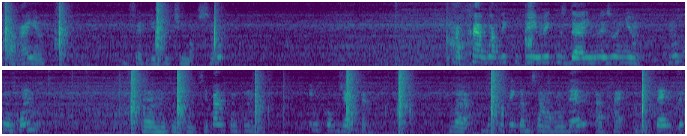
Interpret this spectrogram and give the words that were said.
pareil. Hein. Vous faites des petits morceaux. Après avoir découpé mes gousses d'ail, mes oignons, mon concombre, euh, mon concombre, c'est pas un concombre, hein. une courgette. Voilà, vous coupez comme ça en rondelles. Après, vous faites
